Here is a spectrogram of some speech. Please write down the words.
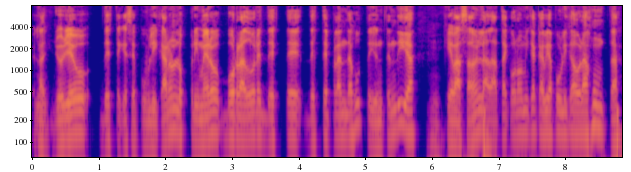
¿verdad? Yo llevo desde que se publicaron los primeros borradores de este, de este plan de ajuste, yo entendía que basado en la data económica que había publicado la Junta,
